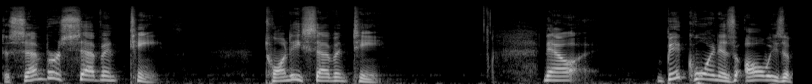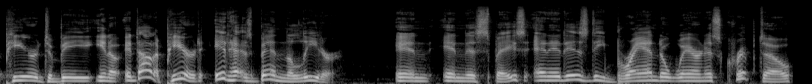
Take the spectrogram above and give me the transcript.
December 17th, 2017. Now, Bitcoin has always appeared to be, you know, it not appeared, it has been the leader in in this space and it is the brand awareness crypto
